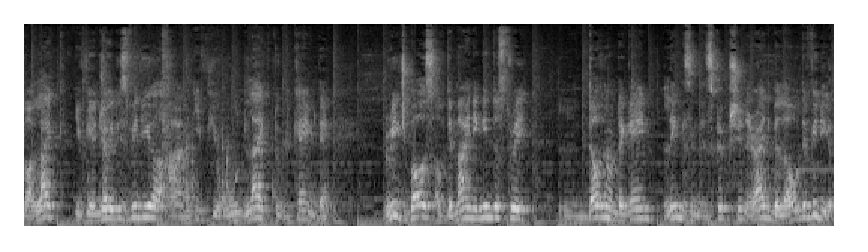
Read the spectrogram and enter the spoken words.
Leave a like if you enjoyed this video and if you would like to become the rich boss of the mining industry, download the game, link is in the description right below the video.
